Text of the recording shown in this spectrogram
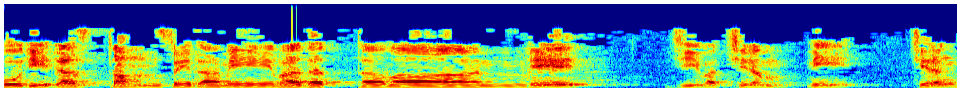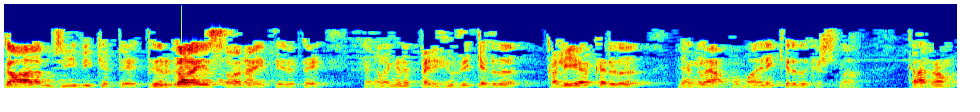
ഉദിതസ്ഥം സ്മിതമേവ ദത്തവാൻ. ജീവചിരം നീ ചിരങ്കാലം ജീവിക്കട്ടെ ദീർഘായുസ്വനായി തീരട്ടെ ഞങ്ങളെങ്ങനെ പരിഹസിക്കരുത് കളിയാക്കരുത് ഞങ്ങളെ അപമാനിക്കരുത് കൃഷ്ണ. കാരണം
